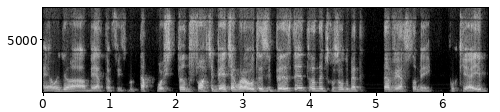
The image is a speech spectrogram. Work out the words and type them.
é, é onde a Meta, o Facebook, está apostando fortemente. Agora, outras empresas estão entrando na discussão do metaverso também, porque aí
